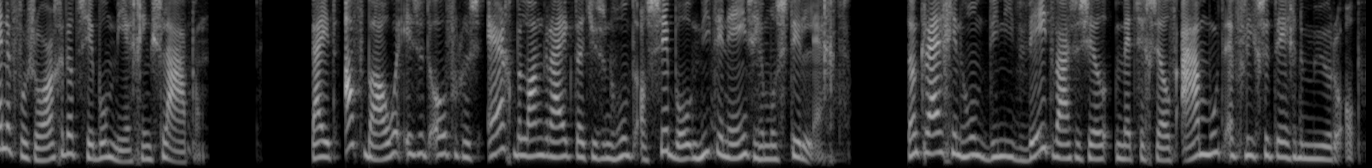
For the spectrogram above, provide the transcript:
en ervoor zorgen dat Sibyl meer ging slapen. Bij het afbouwen is het overigens erg belangrijk dat je zo'n hond als Sibyl niet ineens helemaal stil legt. Dan krijg je een hond die niet weet waar ze met zichzelf aan moet en vliegt ze tegen de muren op.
